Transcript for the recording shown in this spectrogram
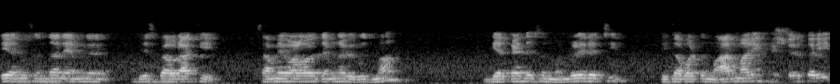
એ અનુસંધાને એમને દેશભાવ રાખી સામેવાળાઓએ તેમના વિરુદ્ધમાં ગેરકાયદેસર મંડળી રચી ટીકા પર માર મારી ફેક્ચર કરી,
